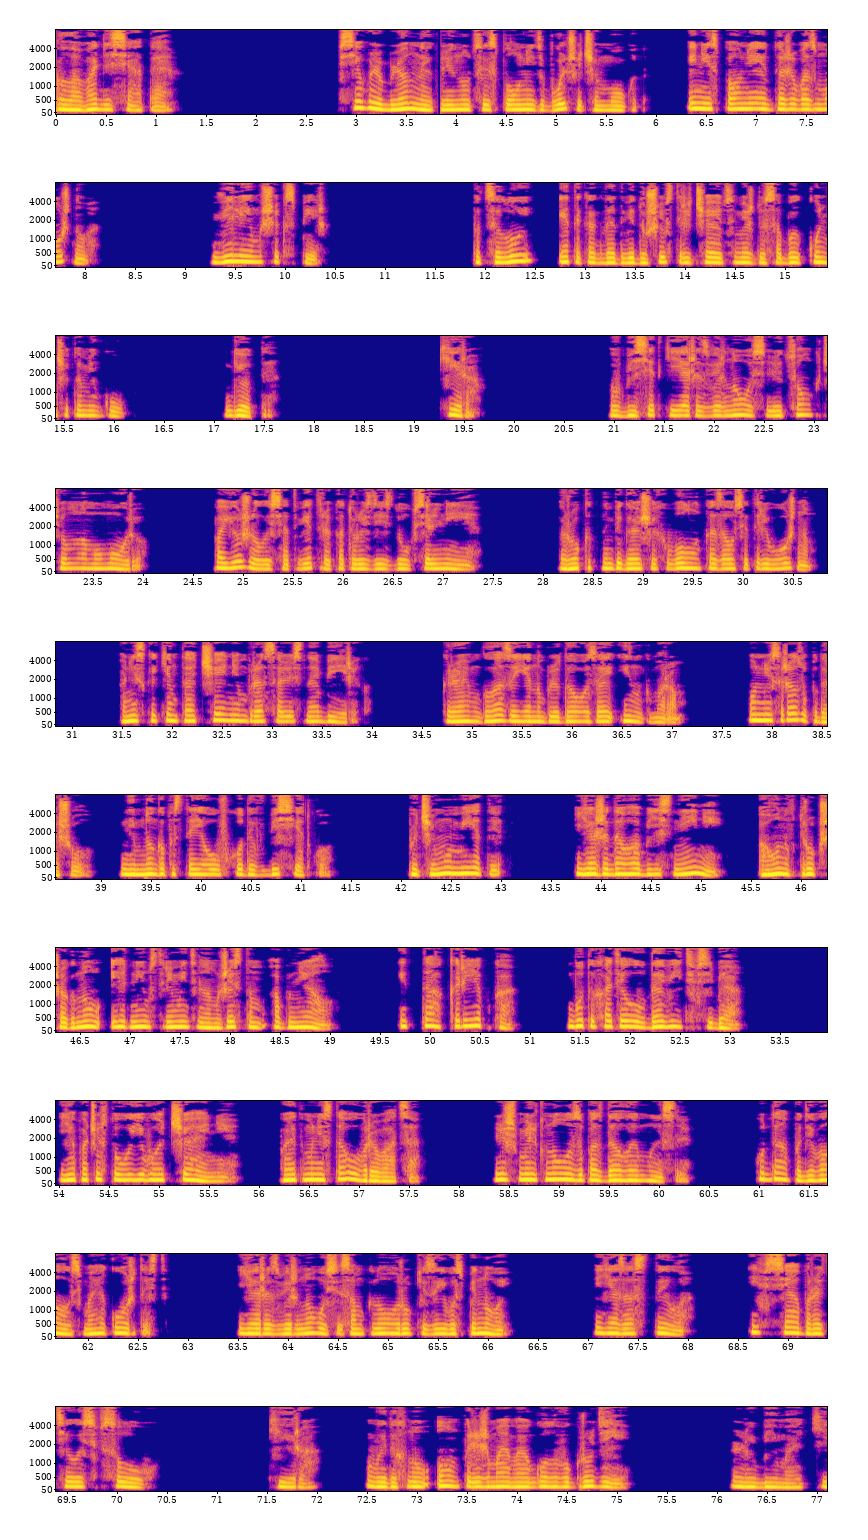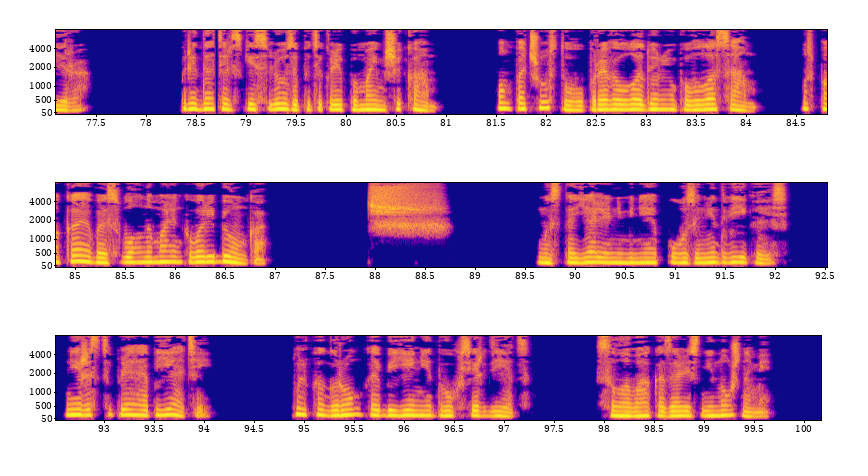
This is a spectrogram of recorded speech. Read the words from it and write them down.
Глава десятая Все влюбленные клянутся исполнить больше, чем могут, и не исполняют даже возможного. Вильям Шекспир Поцелуй – это когда две души встречаются между собой кончиками губ. Гёте Кира В беседке я развернулась лицом к темному морю. Поежилась от ветра, который здесь дул сильнее. Рокот набегающих волн казался тревожным. Они с каким-то отчаянием бросались на берег. Краем глаза я наблюдала за Ингмаром. Он не сразу подошел, немного постоял у входа в беседку. Почему медлит? Я ожидала объяснений, а он вдруг шагнул и одним стремительным жестом обнял. И так крепко, будто хотел вдавить в себя. Я почувствовала его отчаяние, поэтому не стала врываться, Лишь мелькнула запоздалая мысль. Куда подевалась моя гордость? Я развернулась и сомкнула руки за его спиной. Я застыла, и вся обратилась вслух. «Кира», — выдохнул он, прижимая мою голову к груди. «Любимая Кира». Предательские слезы потекли по моим щекам. Он почувствовал, провел ладонью по волосам, успокаивая, словно маленького ребенка. Тш. Мы стояли, не меняя позы, не двигаясь, не расцепляя объятий. Только громкое биение двух сердец. Слова оказались ненужными.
